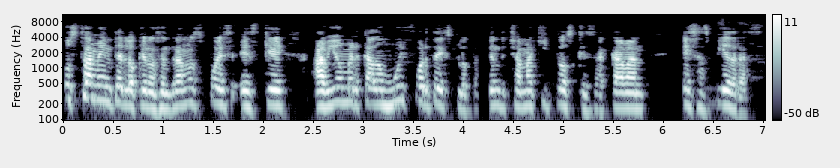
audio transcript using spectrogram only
justamente lo que nos centramos pues es que había un mercado muy fuerte de explotación de chamaquitos que sacaban esas piedras.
